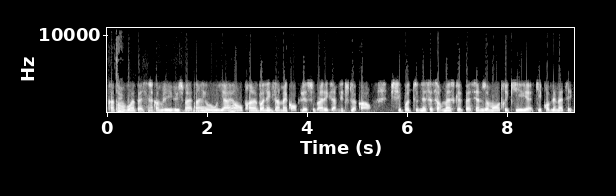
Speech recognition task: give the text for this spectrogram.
Quand on voit un patient, comme j'ai vu ce matin ou hier, on prend un bon examen complet, souvent d'examiner tout le corps. C'est pas nécessairement ce que le patient nous a montré qui est, qui est problématique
